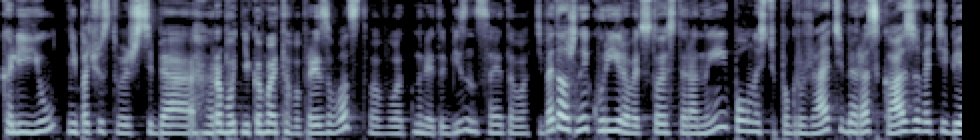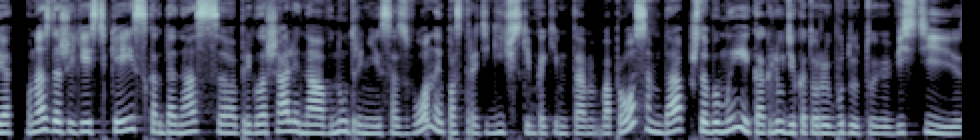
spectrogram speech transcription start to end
колею, не почувствуешь себя работником этого производства, вот, ну или это бизнеса этого, тебя должны курировать с той стороны, полностью погружать тебя, рассказывать тебе. У нас даже есть кейс, когда нас э, приглашали на внутренние созвоны по стратегическим каким-то вопросам, да, чтобы мы, как люди, которые будут вести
